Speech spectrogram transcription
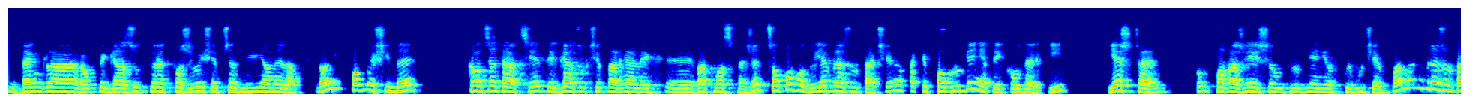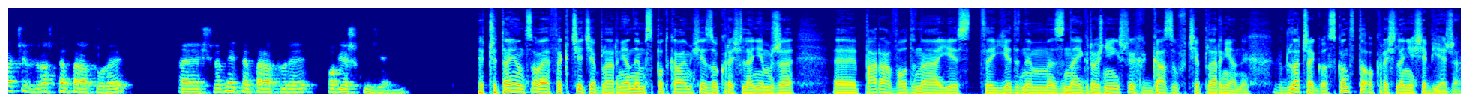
węgla, ropy, gazu, które tworzyły się przez miliony lat. No i podnosimy koncentrację tych gazów cieplarnianych w atmosferze, co powoduje w rezultacie no, takie pogrubienie tej kołderki, jeszcze poważniejsze utrudnienie odpływu ciepła, no i w rezultacie wzrost temperatury, e, średniej temperatury powierzchni Ziemi. Czytając o efekcie cieplarnianym, spotkałem się z określeniem, że e, para wodna jest jednym z najgroźniejszych gazów cieplarnianych. Dlaczego? Skąd to określenie się bierze?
